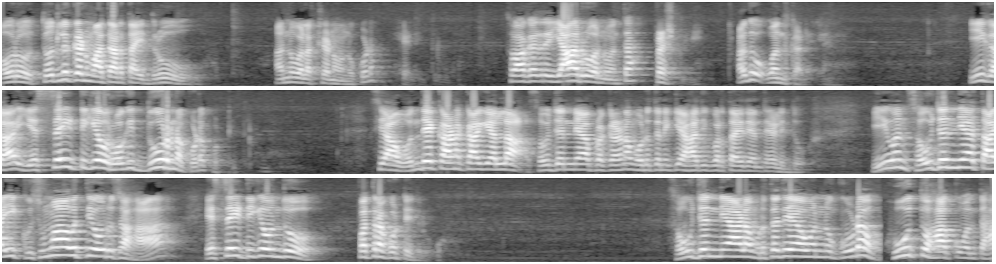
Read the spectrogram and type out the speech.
ಅವರು ತೊದಲುಕೊಂಡು ಮಾತಾಡ್ತಾ ಇದ್ರು ಅನ್ನುವ ಲಕ್ಷಣವನ್ನು ಕೂಡ ಸೊ ಹಾಗಾದರೆ ಯಾರು ಅನ್ನುವಂಥ ಪ್ರಶ್ನೆ. ಅದು ಒಂದು ಕಡೆ. ಈಗ ಎಸ್ ಐ ಟಿಗೆ ಅವ್ರು ಹೋಗಿ ದೂರನ್ನ ಕೂಡ ಕೊಟ್ಟಿದ್ರು. ಸಿ, ಆ ಒಂದೇ ಕಾರಣಕ್ಕಾಗಿ ಅಲ್ಲ, ಸೌಜನ್ಯ ಪ್ರಕರಣ ಮರುತನಿಕೆ ಹಾದಿಗೆ ಬರ್ತಾ ಇದೆ ಅಂತ ಹೇಳಿದ್ದು. ಈವನ್ ಸೌಜನ್ಯ ತಾಯಿ ಕುಸುಮಾವತಿ ಅವರು ಸಹ ಎಸ್ ಐ ಟಿಗೆ ಒಂದು ಪತ್ರ ಕೊಟ್ಟಿದ್ರು. ಸೌಜನ್ಯಾಳ ಮೃತದೇಹವನ್ನು ಕೂಡ ಹೂತು ಹಾಕುವಂತಹ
